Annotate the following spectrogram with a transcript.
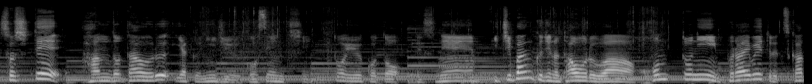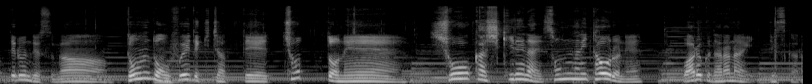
そしてハンドタオル約25センチということですね。一番くじのタオルは本当にプライベートで使ってるんですが、どんどん増えてきちゃって、ちょっとね、消化しきれない。そんなにタオルね、悪くならないですから。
